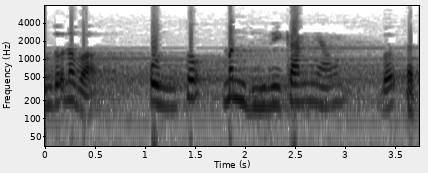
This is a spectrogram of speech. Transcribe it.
untuk apa untuk mendirikannya boten.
